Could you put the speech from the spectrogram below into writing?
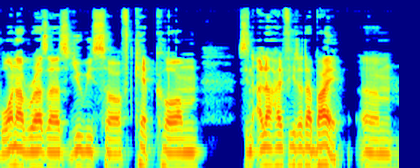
Warner Brothers, Ubisoft, Capcom, sind alle halt wieder dabei. Ähm,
